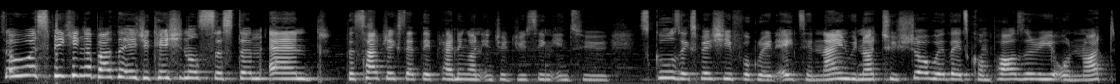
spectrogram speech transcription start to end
So we were speaking about the educational system and the subjects that they're planning on introducing into schools, especially for grade 8 and 9. We're not too sure whether it's compulsory or not,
